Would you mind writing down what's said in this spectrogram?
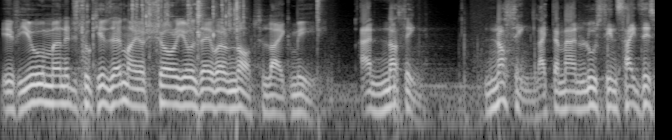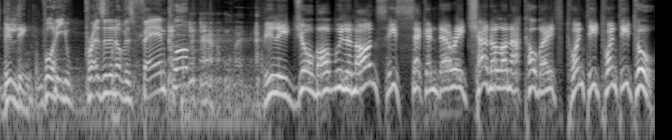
If you managed to kill them, I assure you they were not like me. And nothing, nothing like the man loosed inside this building. What are you, president of his fan club? Billy Joe Bob will announce his secondary channel on October 2022.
